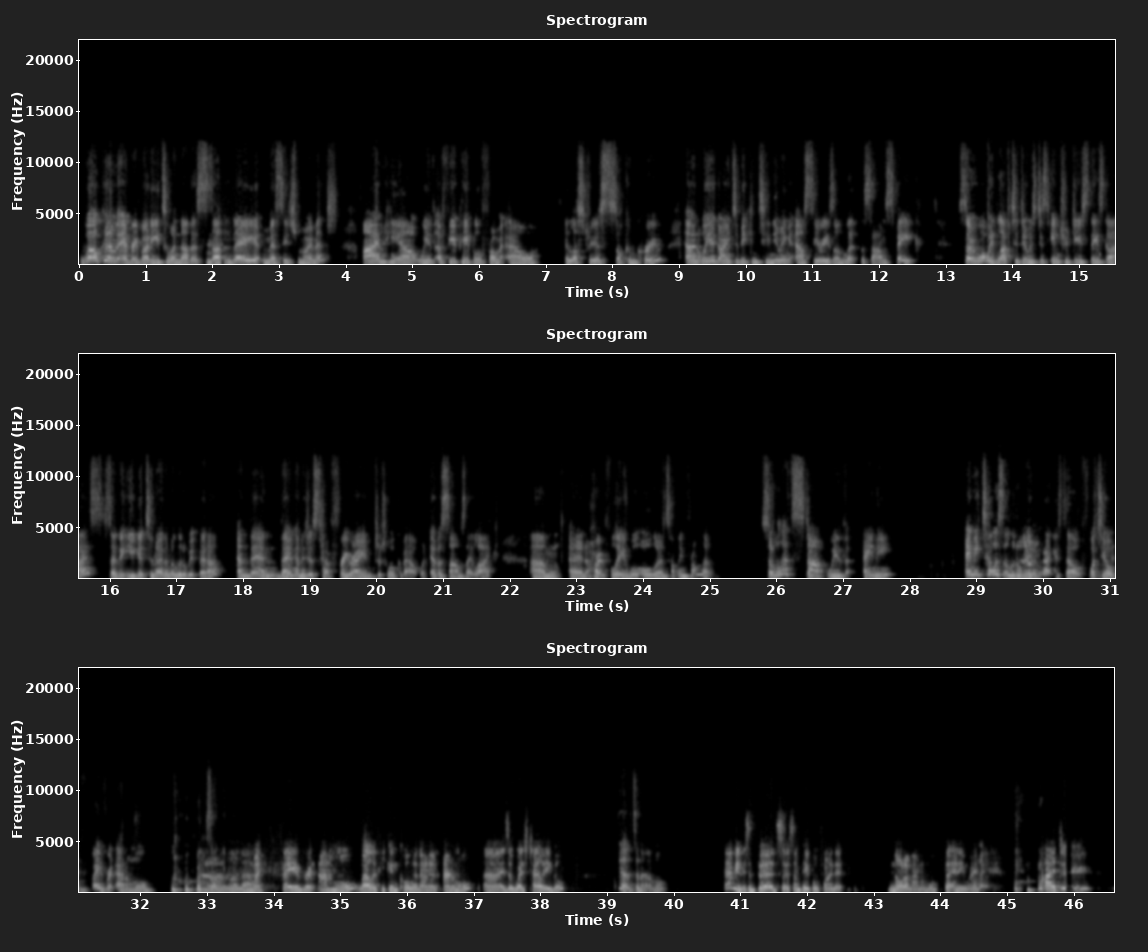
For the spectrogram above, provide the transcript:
Welcome, everybody, to another Sunday message moment. I'm here with a few people from our illustrious Sockham crew, and we are going to be continuing our series on Let the Psalms Speak. So, what we'd love to do is just introduce these guys so that you get to know them a little bit better, and then they're going to just have free rein to talk about whatever Psalms they like, um, and hopefully, we'll all learn something from them. So, well, let's start with Amy. Amy, tell us a little bit about yourself. What's your favorite animal? Like Um, that. my favorite animal, well, if you can call it an animal, uh, is a wedge-tailed eagle. Yeah, it's an animal. I mean, it's a bird, so some people find it not an animal. But anyway, I do.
